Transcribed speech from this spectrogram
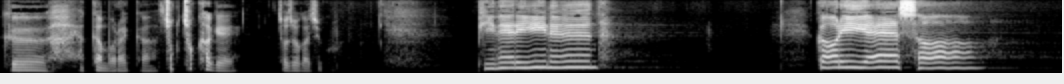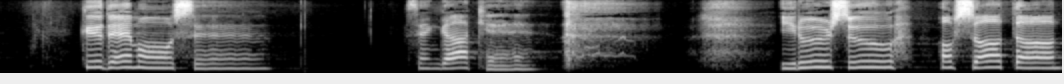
그, 약간 뭐랄까, 촉촉하게 젖어가지고. 비 내리는 거리에서 그대 모습 생각해 이룰 수 없었던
